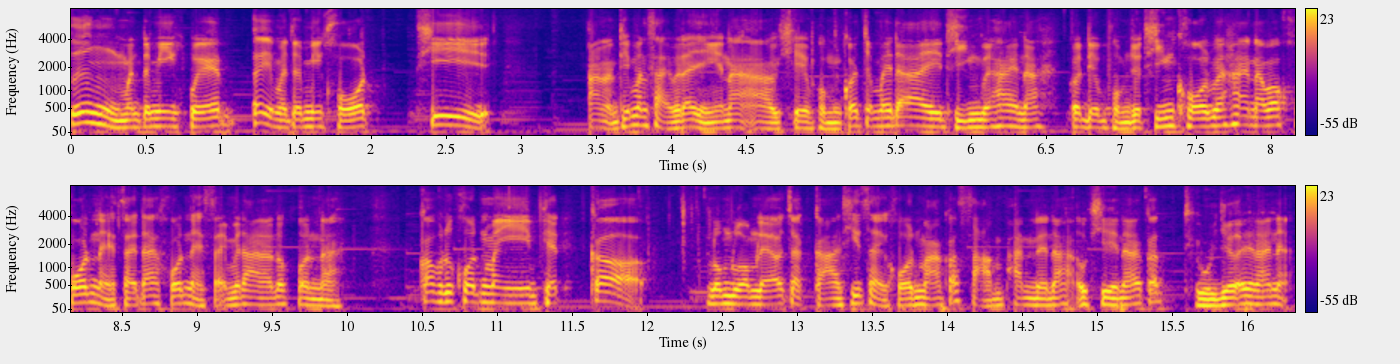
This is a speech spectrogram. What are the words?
ซึ่งมันจะมีเควส เอ้ย มันจะมีโค้ดที่อันที่มันใส่ไม่ได้อย่างนี้นะ อ่า โอเค ผมก็จะไม่ได้ทิ้งไว้ให้นะ ก็เดี๋ยวผมจะทิ้งโค้ดไว้ให้นะว่าโค้ดไหนใส่ได้โค้ดไหนใส่ไม่ได้นะทุกคนนะ ก็ทุกคนมีเพชรก็รวมๆแล้วจากการที่ใส่โค้ดมาก็ 3,000 เลยนะ โอเคนะ ก็ถือเยอะเลยนะเนี่ย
